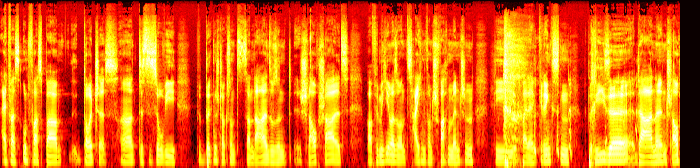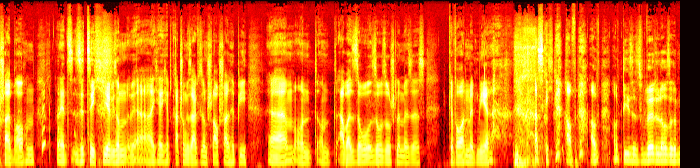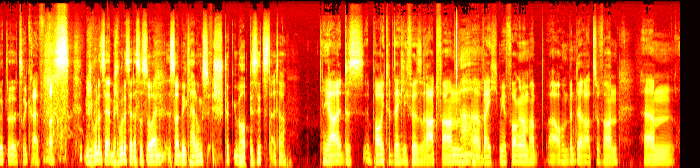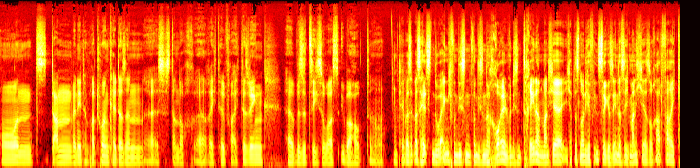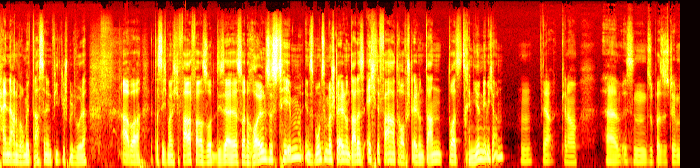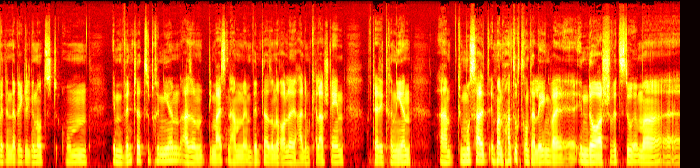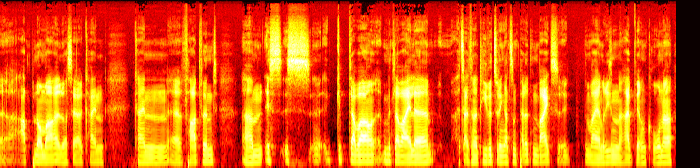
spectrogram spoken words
etwas unfassbar Deutsches. Das ist so wie Birkenstocks und Sandalen, so sind Schlauchschals, war für mich immer so ein Zeichen von schwachen Menschen, die bei der geringsten Brise da ne, einen Schlauchschal brauchen. Und jetzt sitze ich hier wie so ein, ja, ich, ich habe es gerade schon gesagt, wie so ein Schlauchschal-Hippie. Ähm, und, und, aber so, so, so schlimm ist es geworden mit mir, dass ich auf, auf, auf dieses würdelose Mittel zurückgreifen muss. Mich wundert es ja, mich ja, dass du so ein, so ein Bekleidungsstück überhaupt besitzt, Alter. Ja, das brauche ich tatsächlich fürs Radfahren, ah. äh, weil ich mir vorgenommen habe, äh, auch im Winterrad zu fahren. Ähm, und dann, wenn die Temperaturen kälter sind, äh, ist es dann doch äh, recht hilfreich. Deswegen äh, besitze ich sowas überhaupt. Ja. Okay, was, was hältst du eigentlich von diesen, von diesen Rollen, von diesen Trainern? Manche, ich habe das neulich auf Insta gesehen, dass sich manche so Radfahrer, keine Ahnung, warum mir das in den Feed gespielt wurde, aber dass sich manche Fahrradfahrer so, diese, so ein Rollensystem ins Wohnzimmer stellen und da das echte Fahrrad draufstellen und dann dort trainieren, nehme ich an? Hm, ja, genau. Ähm, ist ein super System, wird in der Regel genutzt, um im Winter zu trainieren. Also die meisten haben im Winter so eine Rolle halt im Keller stehen, auf der die trainieren. Ähm, du musst halt immer ein Handtuch drunter legen, weil äh, indoor schwitzt du immer äh, abnormal. Du hast ja keinen kein, äh, Fahrtwind. Ähm, es es äh, gibt aber mittlerweile als Alternative zu den ganzen Peloton-Bikes, äh, war ja ein Riesenhype während Corona,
